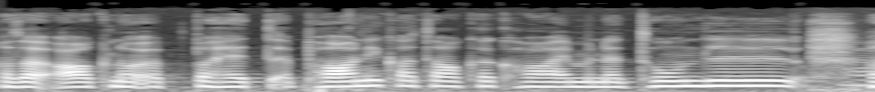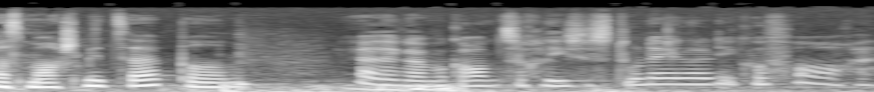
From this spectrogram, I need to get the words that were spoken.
Also angenommen, jemand hat eine Panikattacke in einem Tunnel. Was machst du mit so jemandem? Ja, dann gehen wir ganz ein kleines Tunnel fahren.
